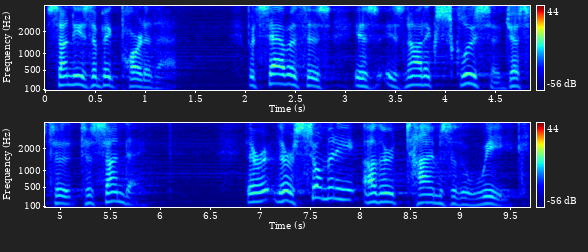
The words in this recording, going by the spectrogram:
Sunday is a big part of that. But Sabbath is, is, is not exclusive just to, to Sunday. There, there are so many other times of the week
